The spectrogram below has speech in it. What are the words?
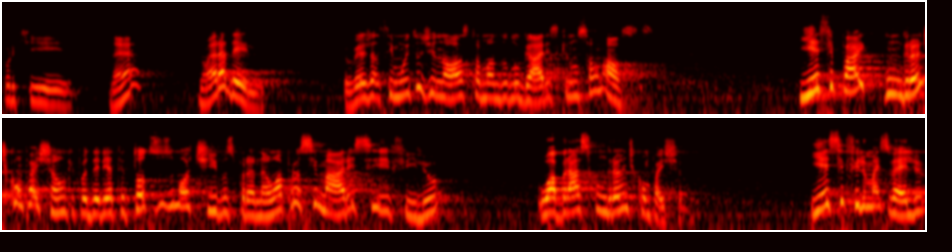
porque, né, não era dele. Eu vejo assim muitos de nós tomando lugares que não são nossos. E esse pai, com grande compaixão, que poderia ter todos os motivos para não aproximar esse filho, o abraça com grande compaixão. E esse filho mais velho,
